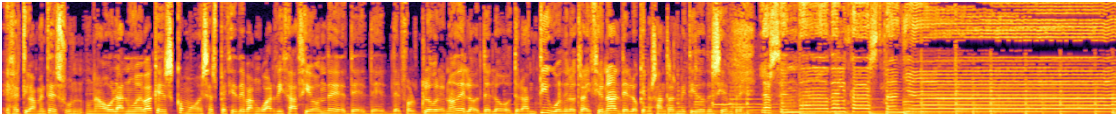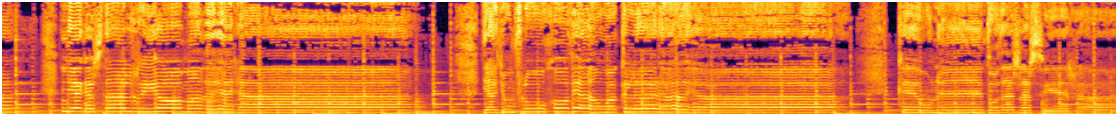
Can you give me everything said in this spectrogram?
efectivamente es una ola nueva que es como esa especie de vanguardización de, del folclore, ¿no? De lo, lo, de lo antiguo, de lo tradicional, de lo que nos han transmitido de siempre. La senda del sierras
